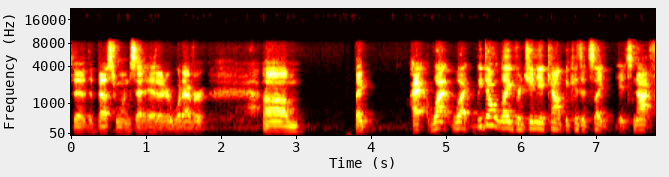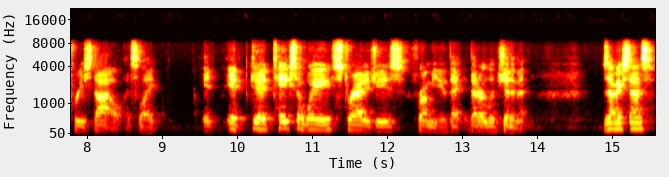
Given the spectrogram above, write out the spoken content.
the, the best ones that hit it or whatever. Um, like I what what we don't like Virginia count because it's like it's not freestyle. It's like it it, it takes away strategies from you that that are legitimate. Does that make sense?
